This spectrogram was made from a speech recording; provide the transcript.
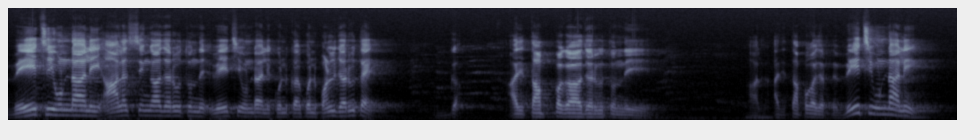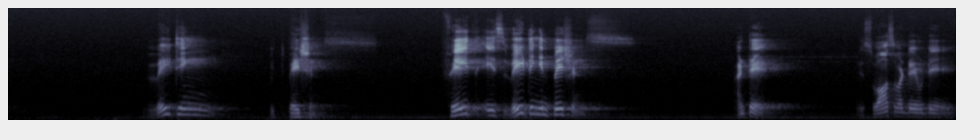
వేచి ఉండాలి ఆలస్యంగా జరుగుతుంది వేచి ఉండాలి. కొన్ని కొన్ని పనులు జరుగుతాయి. అది తప్పగా జరుగుతుంది. అది తప్పగా జరుగుతుంది. వేచి ఉండాలి. Waiting with patience faith is waiting in patience అంటే విశ్వాసం అంటే ఏమిటి?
